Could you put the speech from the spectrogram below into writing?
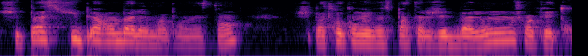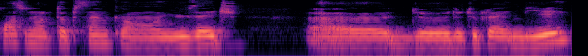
je suis pas super emballé moi pour l'instant. Je sais pas trop comment ils vont se partager le ballon. Je crois que les trois sont dans le top 5 en usage euh, de, de toute la NBA.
